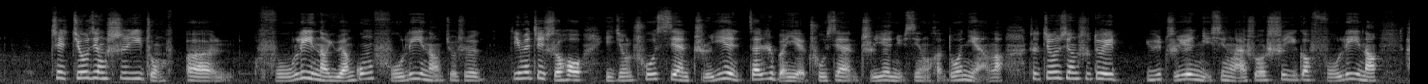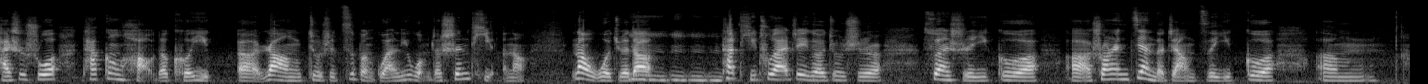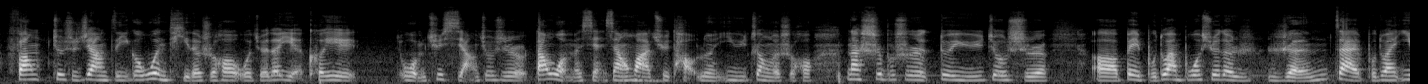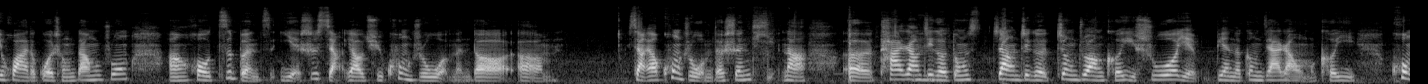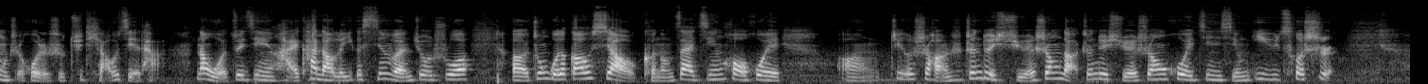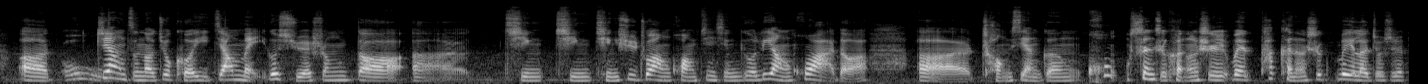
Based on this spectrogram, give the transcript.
这究竟是一种呃福利呢？员工福利呢？就是因为这时候已经出现职业，在日本也出现职业女性很多年了，这究竟是对于职业女性来说是一个福利呢，还是说它更好的可以呃让就是资本管理我们的身体了呢？那我觉得，嗯嗯嗯嗯，他提出来这个就是算是一个呃双刃剑的这样子一个嗯方，就是这样子一个问题的时候，我觉得也可以我们去想，就是当我们显象化去讨论抑郁症的时候，那是不是对于就是。呃，被不断剥削的人在不断异化的过程当中，然后资本也是想要去控制我们的呃。想要控制我们的身体，那呃，它让这个东西，让这个症状可以说也变得更加让我们可以控制或者是去调节它。那我最近还看到了一个新闻，就是说，呃，中国的高校可能在今后会，嗯，这个是好像是针对学生的，针对学生会进行抑郁测试，呃，哦，这样子呢，就可以将每一个学生的呃情情情绪状况进行一个量化的呃呈现跟控，甚至可能是为他可能是为了就是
